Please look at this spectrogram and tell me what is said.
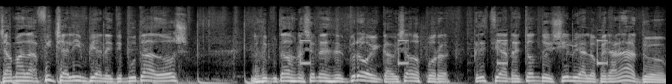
llamada Ficha Limpia de Diputados los diputados nacionales del PRO, encabezados por Cristian Retondo y Silvia Loperanato,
